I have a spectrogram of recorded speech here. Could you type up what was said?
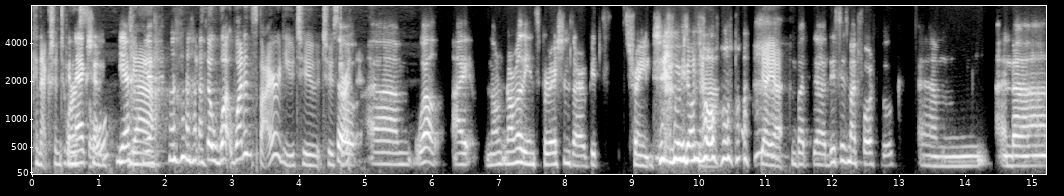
connection to connection. our soul. Yeah. Yeah. yeah. so what what inspired you to to start? So, um, well, I no, normally inspirations are a bit strange. we don't know. Yeah, yeah. but uh, this is my fourth book, um, and uh,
